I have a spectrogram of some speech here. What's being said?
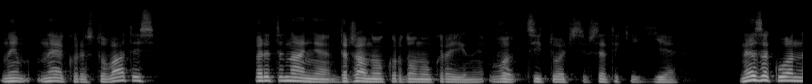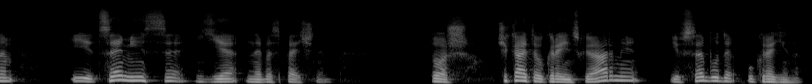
ним не користуватись. Перетинання державного кордону України в цій точці все-таки є незаконним, і це місце є небезпечним. Тож, чекайте української армії, і все буде Україна.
